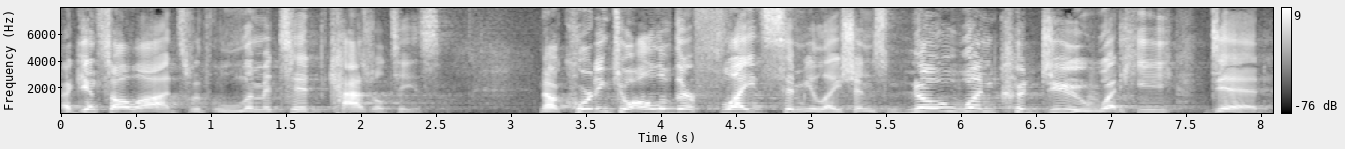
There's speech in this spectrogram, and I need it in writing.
against all odds with limited casualties. Now, according to all of their flight simulations, no one could do what he did.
